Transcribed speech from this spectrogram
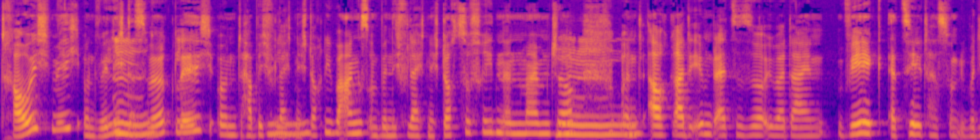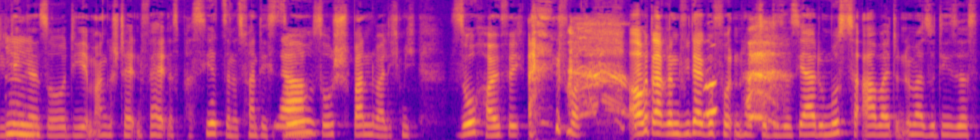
traue ich mich und will ich mhm. das wirklich und habe ich vielleicht mhm. nicht doch lieber Angst und bin ich vielleicht nicht doch zufrieden in meinem Job mhm. und auch gerade eben, als du so über deinen Weg erzählt hast und über die Dinge mhm. so, die im Angestelltenverhältnis passiert sind, das fand ich ja. so, so spannend, weil ich mich so häufig einfach auch darin wiedergefunden habe, so dieses, ja, du musst zur Arbeit und immer so dieses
